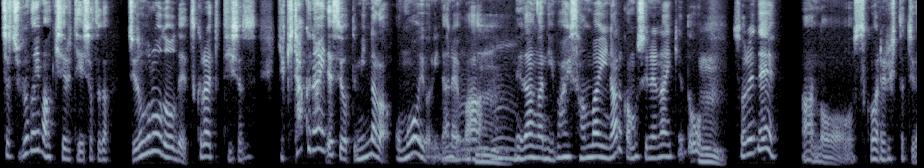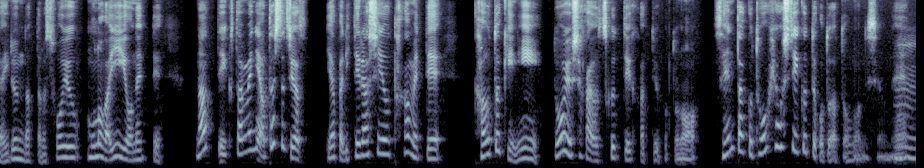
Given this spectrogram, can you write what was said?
じゃあ自分が今着てる T シャツが児童労働で作られた T シャツ、いや、着たくないですよってみんなが思うようになれば、うん値段が2倍、3倍になるかもしれないけど、うんそれで、あの、救われる人たちがいるんだったら、そういうものがいいよねってなっていくためには、私たちがやっぱりリテラシーを高めて、買うときにどういう社会を作っていくかっていうことの選択、投票していくってことだと思うんですよね。うんうんう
